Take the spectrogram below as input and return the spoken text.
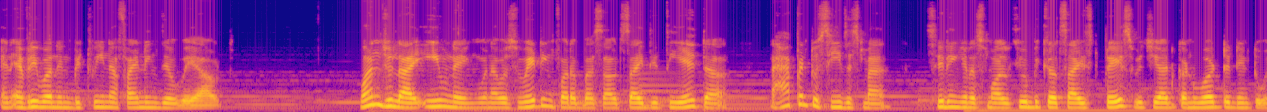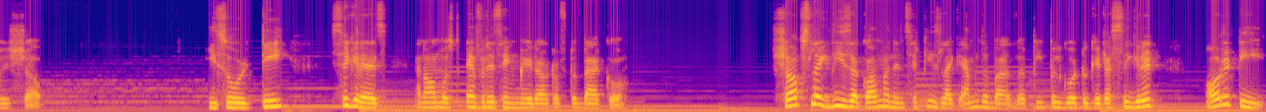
and everyone in between are finding their way out. One July evening, when I was waiting for a bus outside the theater, I happened to see this man sitting in a small cubicle sized place which he had converted into his shop. He sold tea, cigarettes, and almost everything made out of tobacco. Shops like these are common in cities like Ahmedabad where people go to get a cigarette or a tea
